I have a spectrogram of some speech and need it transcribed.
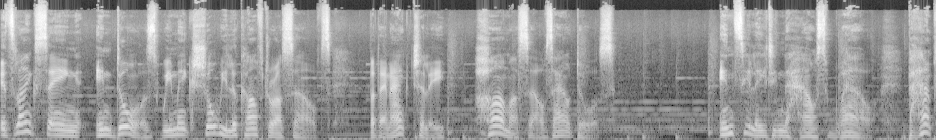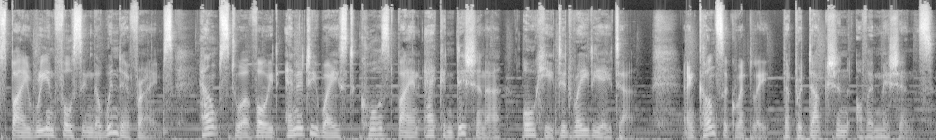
It's like saying, indoors, we make sure we look after ourselves, but then actually harm ourselves outdoors insulating the house well, perhaps by reinforcing the window frames, helps to avoid energy waste caused by an air conditioner or heated radiator, and consequently, the production of emissions.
